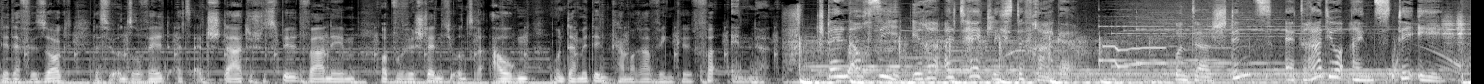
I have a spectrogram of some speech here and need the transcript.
der dafür sorgt, dass wir unsere Welt als ein statisches Bild wahrnehmen, obwohl wir ständig unsere Augen und damit den Kamerawinkel verändern. Stellen auch Sie Ihre alltäglichste Frage unter stimmtz.radio1.de.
